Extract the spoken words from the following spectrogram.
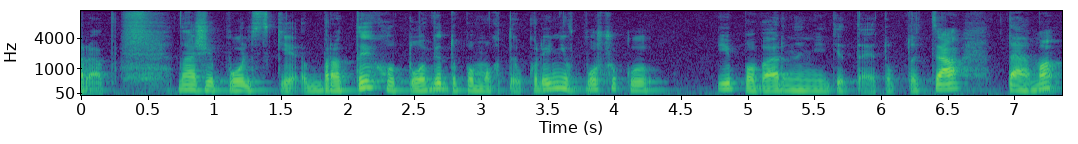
РФ. Наші польські брати готові допомогти Україні в пошуку і поверненні дітей. Тобто ця тема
